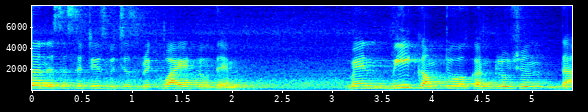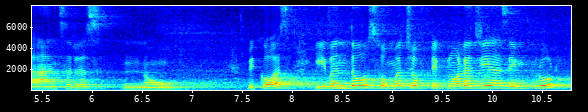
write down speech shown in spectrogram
the necessities which is required to them. When we come to a conclusion, the answer is no. Because even though so much of technology has improved,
